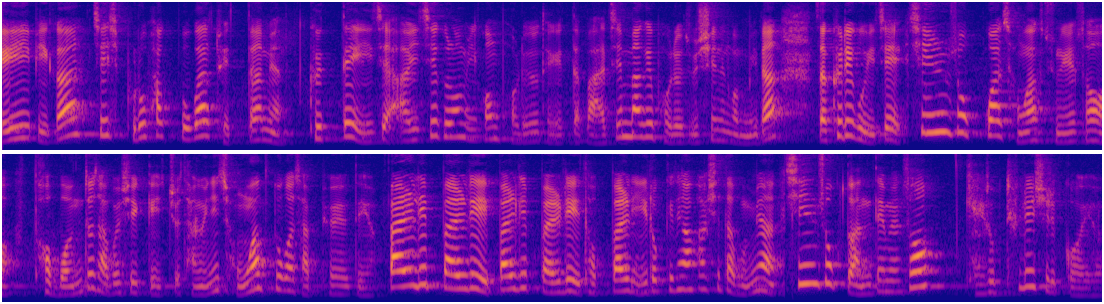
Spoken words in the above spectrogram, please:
A, B가 70% 확보가 됐다면 그때 이제 아 이제 그럼 이건 버려도 되겠다. 마지막에 버려주시는 겁니다. 자 그리고 이제 신속과 정확 중에서 더 먼저 잡으실 게 있죠. 당연히 정확도가 잡혀야 돼요. 빨리빨리 빨리빨리 더 빨리 이렇게 생각하시다 보면 신속도 안 되면서 계속 틀리실 거예요.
